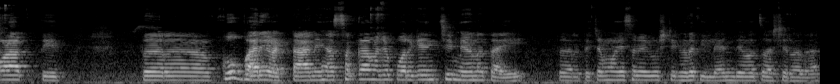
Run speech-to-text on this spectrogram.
ओळखतात तर खूप भारी वाटतं. आणि ह्या सगळ्या माझ्या पोरग्यांची मेहनत आहे. तर त्याच्यामुळे सगळ्या गोष्टी घडत येईल आणि देवाचा आशीर्वाद आहे.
